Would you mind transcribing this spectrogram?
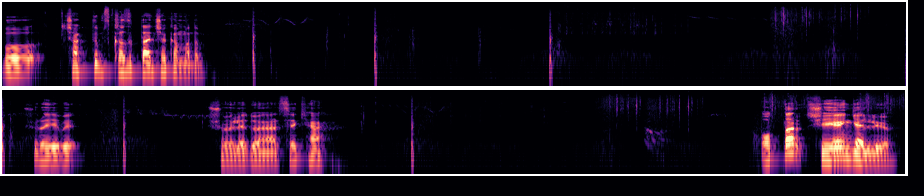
Bu çaktığımız kazıktan çakamadım. Şurayı bir şöyle dönersek. Heh. Otlar şeyi engelliyor.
